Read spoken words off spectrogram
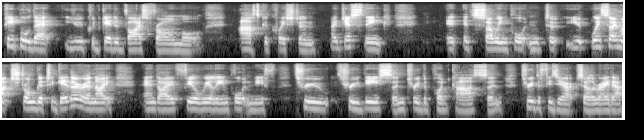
people that you could get advice from or ask a question. I just think it, it's so important to you. We're so much stronger together, and I and I feel really important if through through this and through the podcasts and through the physio accelerator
